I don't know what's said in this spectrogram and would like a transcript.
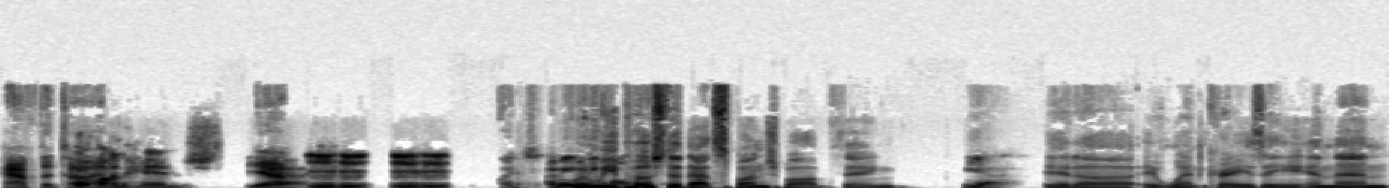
half the Oh, time, unhinged. Yeah. Mm-hmm. Mm-hmm. Which I mean, when we don't- posted that SpongeBob thing, yeah, it uh it went crazy and then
